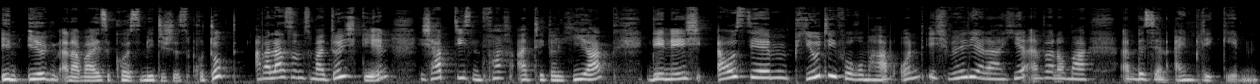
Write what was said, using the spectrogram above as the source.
in irgendeiner Weise kosmetisches Produkt. Aber lass uns mal durchgehen. Ich habe diesen Fachartikel hier, den ich aus dem Beauty Forum habe und ich will dir da hier einfach noch mal ein bisschen Einblick geben.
